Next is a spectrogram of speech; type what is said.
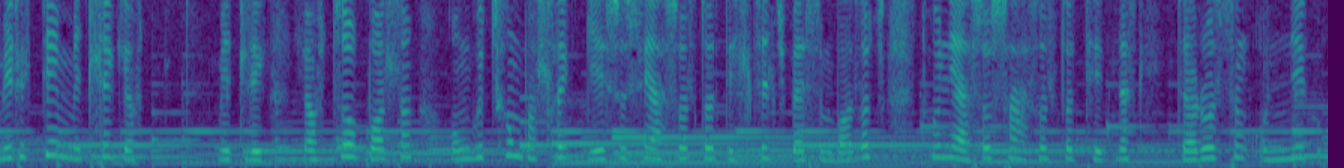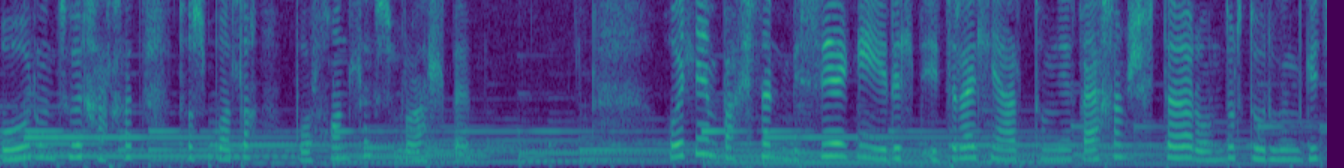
Мэргэдийн мэдлэг явт мэдлийг явцуу болон өнгөцгөн болохыг Есүсийн асуултууд дэлцэлж байсан боловч түүний асуусан асуултууд тэднэрт зориулсан үннийг өөр өнцгөр харахад тус болох бурханлаг сургаал байв. Хуулийн багш нар Месиягийн ирэлт Израилийн ард түмний гайхамшигтайгаар өндөр дүргэнэ гэж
